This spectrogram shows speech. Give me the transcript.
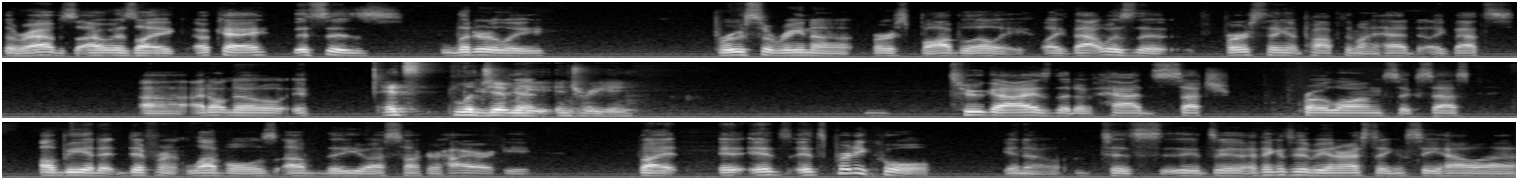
the revs i was like okay this is literally bruce arena versus bob lilley like that was the first thing that popped in my head like that's uh, i don't know if It's legitimately intriguing. Two guys that have had such prolonged success, albeit at different levels of the U.S. soccer hierarchy. But it, it's it's pretty cool, you know. To s- it's, I think it's going to be interesting to see how uh,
